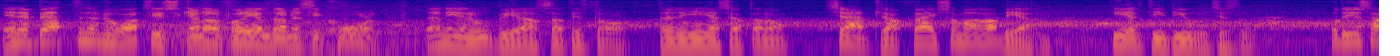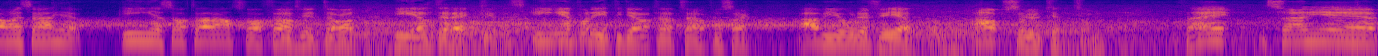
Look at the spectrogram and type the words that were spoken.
Är det bättre då att tyskarna får elda med sitt kol där nere obegränsat i stad? Där ni ersätter de kärnkraftverk som man har Helt idiotiskt. Och det är ju samma i Sverige. Ingen som tar ansvar för att vi inte har helt tillräckligt. Ingen politiker har trätt fram och sagt att vi gjorde fel. Absolut inte. Nej, Sverige är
